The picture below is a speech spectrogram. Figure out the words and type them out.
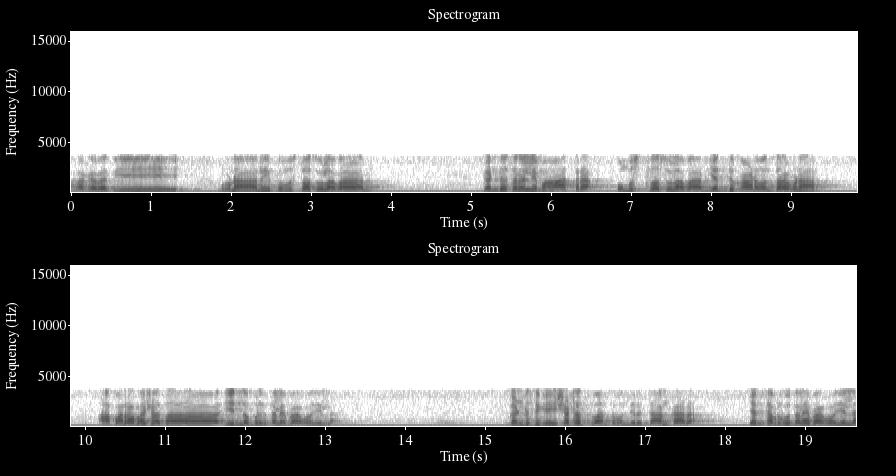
ಭಗವತಿ. ಗುಣಾನಿ ಪುಂಸ್ತ ಸುಲಭಾನ್. ಗಂಡಸರಲ್ಲಿ ಮಾತ್ರ ಪುಂಸ್ತ್ವ ಸುಲಭಾನ್. ಎದ್ದು ಕಾಣುವಂತಹ ಗುಣ. ಅಪರವಶತ. ಇನ್ನೊಬ್ಬರಿಗೆ ತಲೆಬಾಗೋದಿಲ್ಲ ಗಂಡಸಿಗೆ ಈ ಶಠತ್ವ ಅಂತ ಒಂದಿರುತ್ತೆ ಅಹಂಕಾರ. ಎಂಥವ್ರಿಗೂ ತಲೆಬಾಗೋದಿಲ್ಲ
